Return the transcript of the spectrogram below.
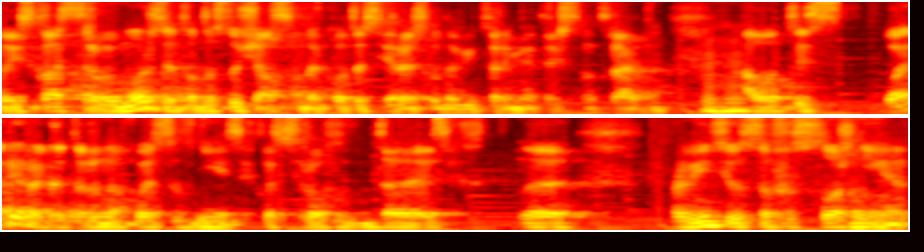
Но из кластера вы можете там достучаться до какого-то сервиса, до Victor Metrics центрально. Uh-huh. А вот из варьера, который находится вне этих кластеров, до этих э, Prometheus сложнее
